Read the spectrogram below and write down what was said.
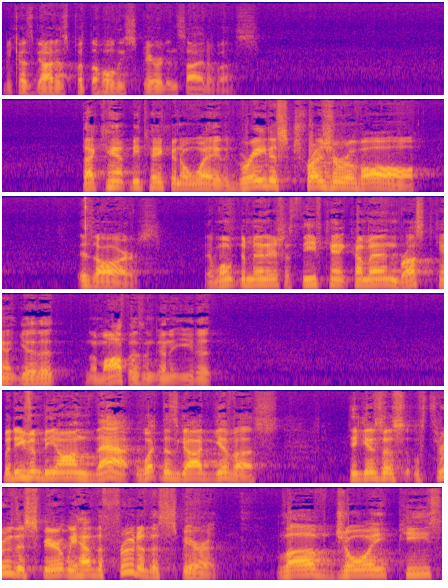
because God has put the Holy Spirit inside of us. That can't be taken away. The greatest treasure of all is ours. It won't diminish. A thief can't come in, rust can't get it, the moth isn't going to eat it. But even beyond that, what does God give us? He gives us, through the Spirit, we have the fruit of the Spirit love, joy, peace,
